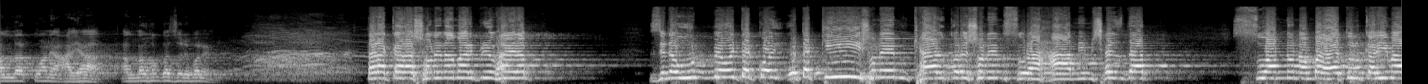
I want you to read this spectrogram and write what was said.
আল্লাহ কোয়ানে আয়াত। আল্লাহ জোরে বলেন। তারা কারা শোনেন আমার প্রিয় ভাইরা যেটা উঠবে, ওইটা কই ওটা কি শোনেন? খেয়াল করে শোনেন। সুরা হামিম সেজদাত 54 নম্বর আয়াতুল কারিমা।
